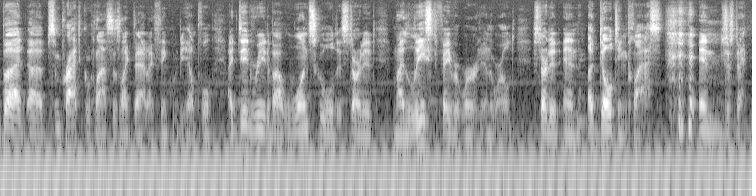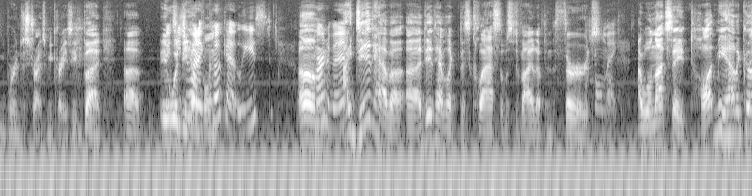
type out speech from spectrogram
but uh, some practical classes like that, I think, would be helpful. I did read about one school that started my least favorite word in the world. Started an adulting class, and just that word just drives me crazy. But uh, it they would teach be you how to cook at least. Um, part of it. I did have a, uh, I did have like this class that was divided up into thirds. I will not say it taught me how to cook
